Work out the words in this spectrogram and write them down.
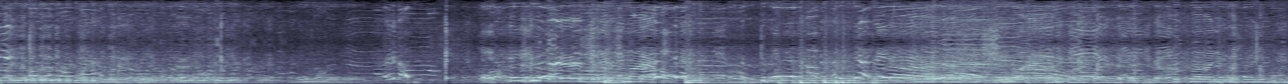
сильно кто-то это как мать Вот. Тут слова не можно.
